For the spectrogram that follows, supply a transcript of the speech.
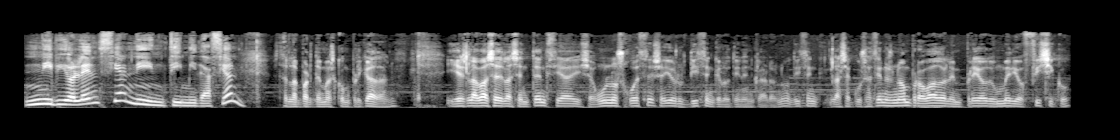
ni violencia ni intimidación. Esta es la parte más complicada, ¿no? Y es la base de la sentencia y según los jueces ellos dicen que lo tienen claro, ¿no? Dicen que las acusaciones no han probado el empleo de un medio físico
